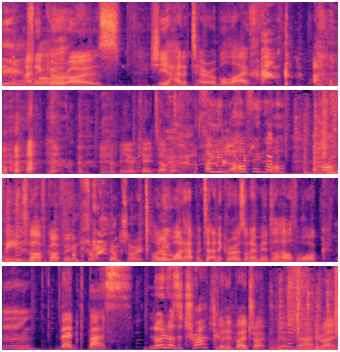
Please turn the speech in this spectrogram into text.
yes. Annika Oh. Rose. She had a terrible life. Are you okay, Tabo? Are you laughing or coughing? He's laugh coughing. I'm sorry. I'm sorry. Holly, No. what happened to Annika Rose on her mental health walk? Mm, that bus. No, it was a truck. She got hit by a truck. Yeah, absolutely right.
